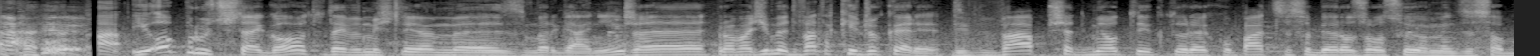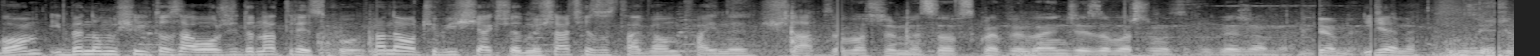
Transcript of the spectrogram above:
A, i oprócz tego, tutaj wymyśliłem e, z Mergani, że prowadzimy dwa takie jokery. Dwa przedmioty, które chłopacy sobie rozlosują między sobą i będą musieli to założyć do natrysku. One oczywiście, jak się odmyślacie, zostawią fajny ślad. Zobaczymy, co w sklepie będzie, zobaczymy, co wybierzemy. Idziemy. Idziemy. Mówisz, że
